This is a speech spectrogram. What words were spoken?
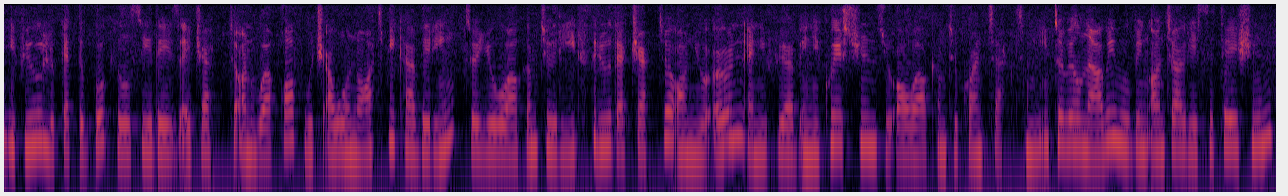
If you look at the book, you'll see there's a chapter on waqaf, which I will not be covering. So you're welcome to read through that chapter on your own. And if you have any questions, you are welcome to contact me. So we'll now be moving on to our recitation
